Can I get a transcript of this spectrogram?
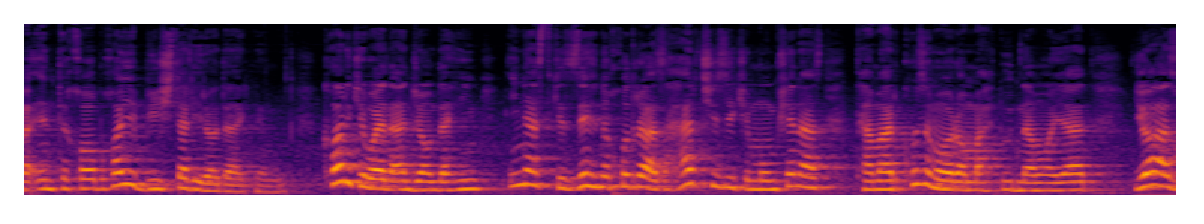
و انتخابهای بیشتری را درک نمود. کاری که باید انجام دهیم این است که ذهن خود را از هر چیزی که ممکن است تمرکز ما را محدود نماید یا از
